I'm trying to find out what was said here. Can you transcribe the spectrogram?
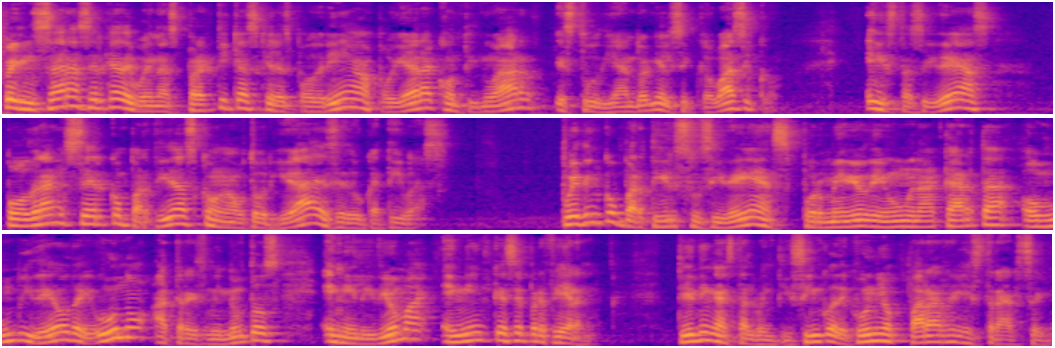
Pensar acerca de buenas prácticas que les podrían apoyar a continuar estudiando en el ciclo básico. Estas ideas podrán ser compartidas con autoridades educativas. Pueden compartir sus ideas por medio de una carta o un video de 1 a 3 minutos en el idioma en el que se prefieran. Tienen hasta el 25 de junio para registrarse.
